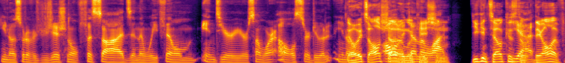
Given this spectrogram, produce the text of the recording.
you know, sort of a traditional facades. And then we film interior somewhere else or do it. You know, no, it's all shot all on location. You can tell because yeah. they all have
